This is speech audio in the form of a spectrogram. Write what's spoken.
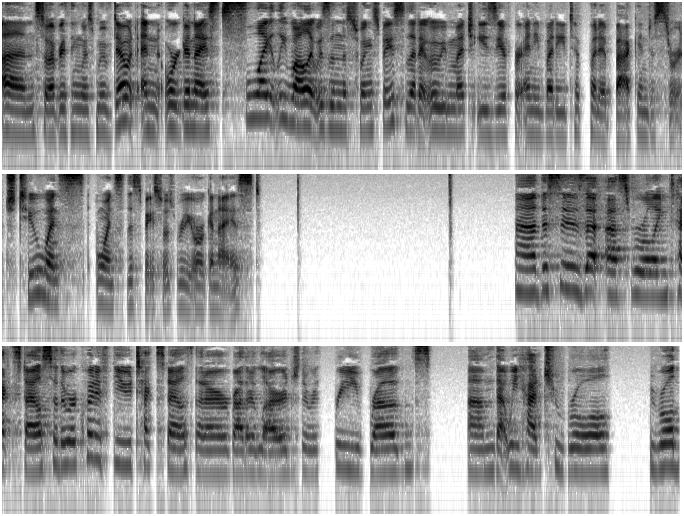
Um, so everything was moved out and organized slightly while it was in the swing space so that it would be much easier for anybody to put it back into storage too once once the space was reorganized. Uh, this is uh, us rolling textiles. So there were quite a few textiles that are rather large. There were three rugs um, that we had to roll. We rolled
